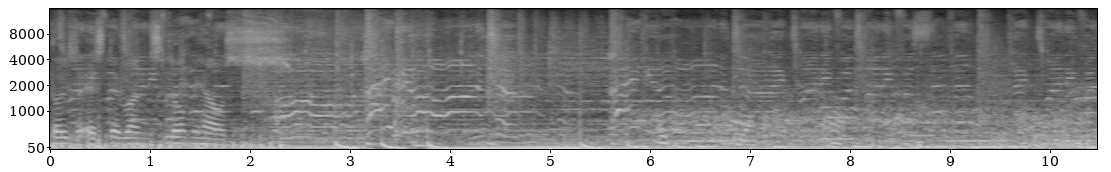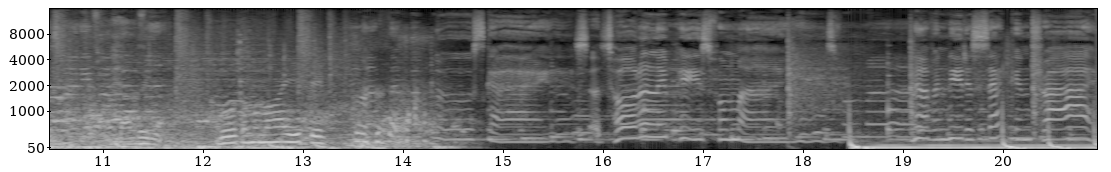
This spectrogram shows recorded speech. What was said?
24, 7, like 24, 24. Gutom mo mga itik. Blue skies, a totally peaceful mind. Never need a second try.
